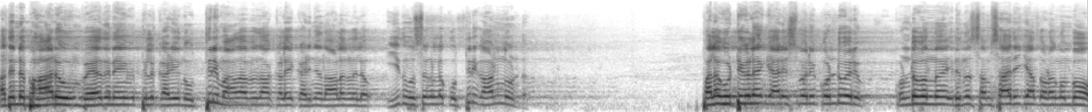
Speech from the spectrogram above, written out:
അതിന്റെ ഭാരവും വേദനയും കഴിയുന്ന ഒത്തിരി മാതാപിതാക്കളെ കഴിഞ്ഞ നാളുകളിൽ ഈ ദിവസങ്ങളിലൊക്കെ ഒത്തിരി കാണുന്നുണ്ട്. പല കുട്ടികളെയും ക്യാരിസ്മോനിൽ കൊണ്ടുവരും. കൊണ്ടുവന്ന് ഇരുന്ന് സംസാരിക്കാൻ തുടങ്ങുമ്പോൾ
